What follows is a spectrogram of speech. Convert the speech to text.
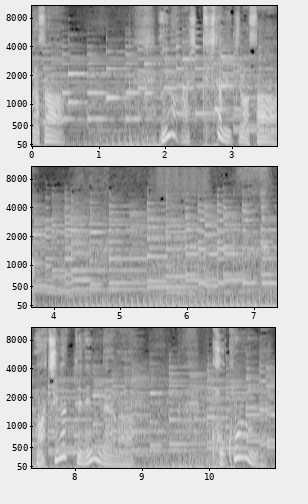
かさ今走ってきた道はさ間違ってねえんだよな。ここなんだよ。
